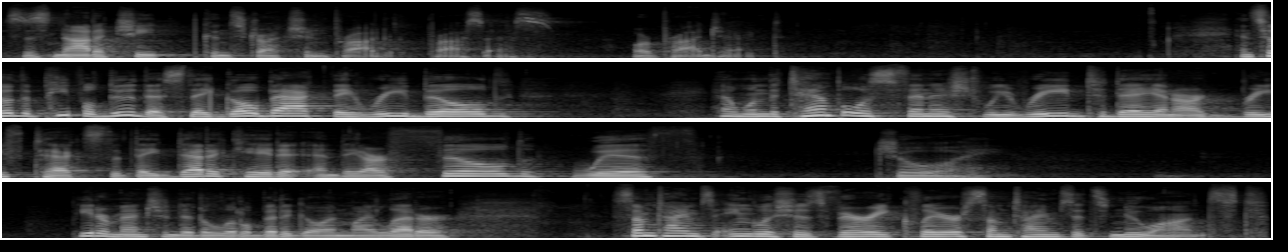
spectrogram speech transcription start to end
This is not a cheap construction process or project. And so the people do this. They go back, they rebuild. And when the temple is finished, we read today in our brief text that they dedicate it and they are filled with joy. Peter mentioned it a little bit ago in my letter. Sometimes English is very clear, sometimes it's nuanced.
